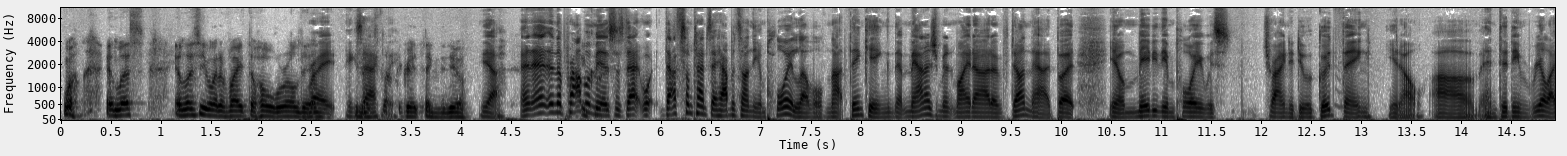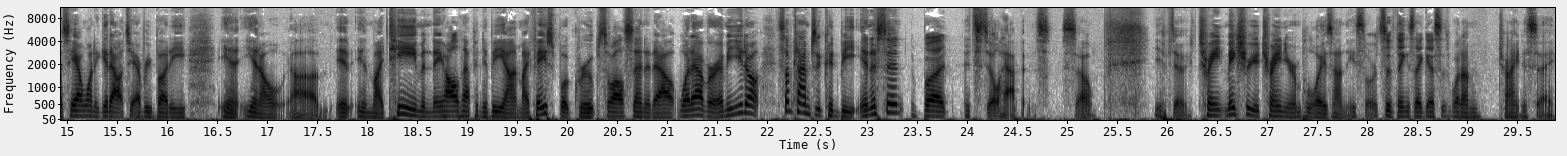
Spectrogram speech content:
Well, unless unless you want to invite the whole world in, right? Exactly, that's a great thing to do. Yeah, and and, and the problem is is that that sometimes that happens on the employee level, not thinking that management might not have done that, but you know maybe the employee was trying to do a good thing, you know, um, and didn't even realize, hey, I want to get out to everybody, in, you know, um, in, in, my team, and they all happen to be on my Facebook group, so I'll send it out. Whatever. I mean, you don't. Sometimes it could be innocent, but it still happens. So you have to train. Make sure you train your employees on these sorts of things. I guess is what I'm trying to say.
